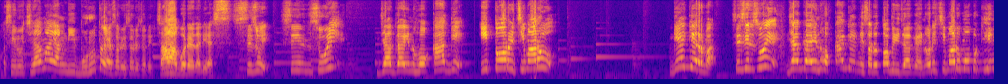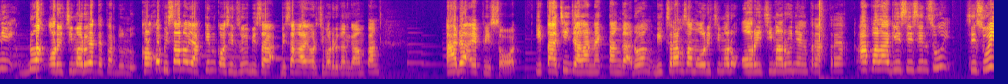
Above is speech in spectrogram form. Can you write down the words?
Shinuchiyama yang diburu tuh ya, sorry sorry sorry. Salah gue dari tadi ya. Shinsui. Shinsui jagain Hokage. Itu Orochimaru. Geger, Pak. Si Shinsui jagain Hokage nih, Sarutobi dijagain. Orochimaru mau begini, blak Orochimaru ya tepar dulu. Kalau kok bisa no yakin kalau Shinsui bisa bisa ngalahin Orochimaru dengan gampang? Ada episode Itachi jalan naik tangga doang dicerang sama Orochimaru, Orochimarunya yang teriak-teriak. Apalagi si Shinsui. Shinsui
